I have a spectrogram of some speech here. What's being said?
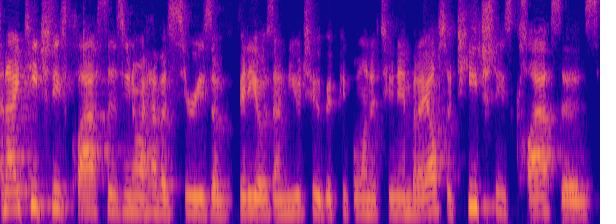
And I teach these classes, you know, I have a series of videos on YouTube if people want to tune in, but I also teach these classes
